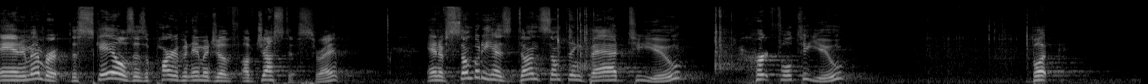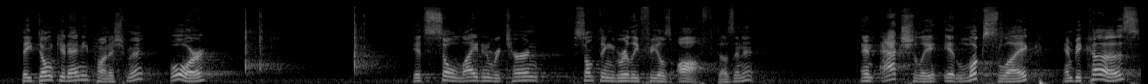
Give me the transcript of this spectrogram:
And remember, the scales is a part of an image of, of justice, right? And if somebody has done something bad to you, hurtful to you, but they don't get any punishment, or it's so light in return, something really feels off, doesn't it? And actually, it looks like, and because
